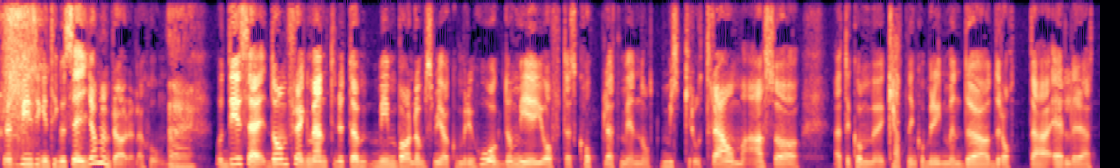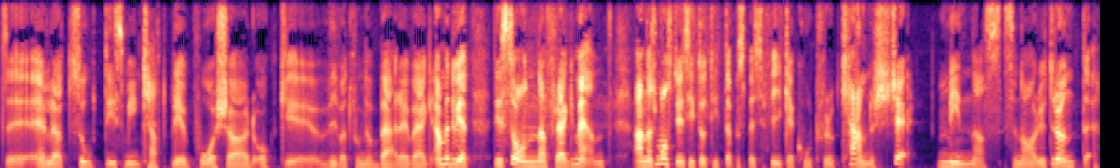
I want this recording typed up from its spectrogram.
För det finns ingenting att säga om en bra relation. Nej. Och det är så här, de fragmenten av min barndom som jag kommer ihåg, de är ju oftast kopplat med något mikrotrauma. Alltså att det kommer, katten kommer in med en död råtta eller att, eh, eller att Sotis, min katt, blev påkörd och eh, vi var tvungna att bära iväg. Ja men du vet, det är sådana fragment. Annars måste jag sitta och titta på specifika kort för att kanske minnas scenariot runt det.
